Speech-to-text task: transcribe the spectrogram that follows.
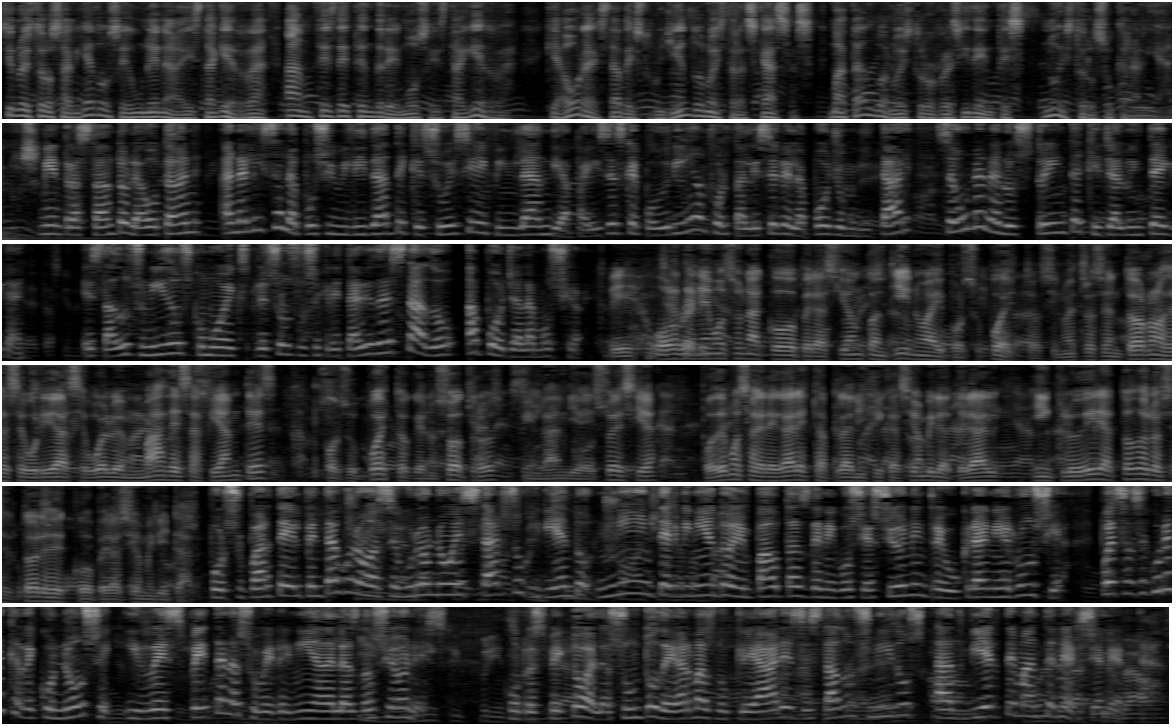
Si nuestros aliados se unen a esta guerra, antes detendremos esta guerra, que ahora está destruyendo nuestras casas, matando a nuestros residentes, nuestros ucranianos. Mientras tanto, la OTAN analiza la posibilidad de que Suecia y Finlandia, países que podrían fortalecer el apoyo militar, se unan a los 30 que ya lo integran. Estados Unidos, como expresó su secretario de Estado, apoya la moción. Ya tenemos una cooperación continua y, por supuesto, si nuestros entornos de seguridad se vuelven más desafiantes, por supuesto que nosotros, Finlandia y Suecia, podemos agregar esta planificación bilateral e incluir a todos los sectores de cooperación militar. Por su parte, el Pentágono aseguró no estar sugiriendo ni interviniendo en pautas de negociación entre Ucrania y Rusia, pues asegura que reconoce y respeta la soberanía de las naciones. Con respecto al asunto de armas nucleares, Estados Unidos advierte mantenerse alerta.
